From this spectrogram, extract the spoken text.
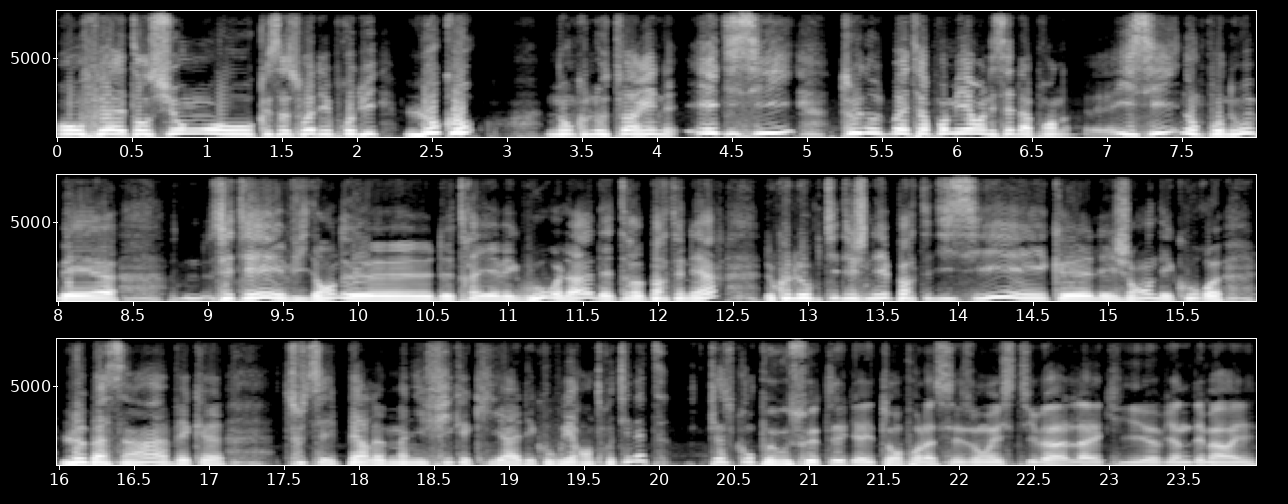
on fait attention au, que ce soit des produits locaux. Donc notre farine est d'ici, toute notre matière première, on essaie de la prendre ici. Donc pour nous, eh ben, euh, c'était évident de, travailler avec vous, voilà, d'être partenaire. que nos petits déjeuners partent d'ici et que les gens découvrent le bassin avec euh, toutes ces perles magnifiques qu'il y a à découvrir en trottinette. Qu'est-ce qu'on peut vous souhaiter, Gaëtan, pour la saison estivale qui euh, vient de démarrer?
